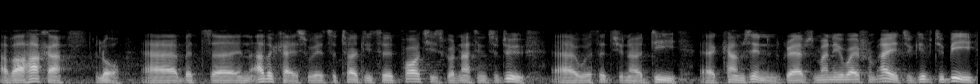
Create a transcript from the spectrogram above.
Avahacha law. Uh, but uh, in the other case, where it's a totally third party, he's got nothing to do uh, with it, you know, D comes in and grabs money away from A to give to B,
